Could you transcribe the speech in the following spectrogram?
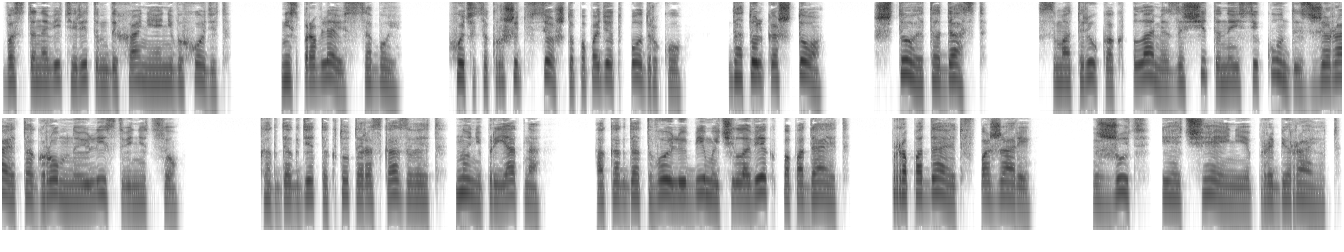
Восстановить ритм дыхания не выходит. Не справляюсь с собой. Хочется крушить все, что попадет под руку. Да только что! Что это даст? Смотрю, как пламя за считанные секунды сжирает огромную лиственницу. Когда где-то кто-то рассказывает, ну, неприятно, а когда твой любимый человек попадает, пропадает в пожаре, жуть и отчаяние пробирают.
